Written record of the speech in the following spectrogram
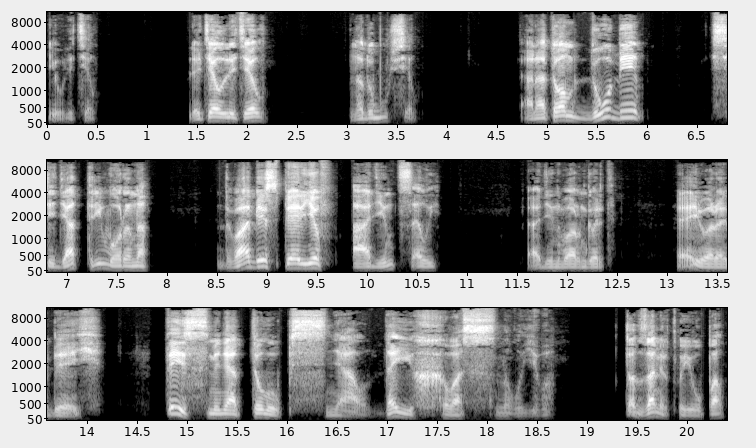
и улетел. Летел, летел, на дубу сел. А на том дубе сидят три ворона. Два без перьев, а один целый. Один ворон говорит, — Эй, воробей, ты с меня тулуп снял, да и хвастнул его. Тот замертво и упал.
